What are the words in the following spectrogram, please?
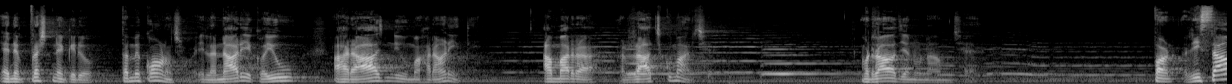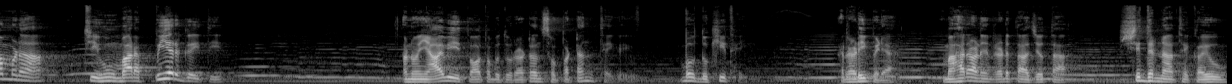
એને પ્રશ્ન કર્યો, તમે કોણ છો? એટલે નારીએ કહ્યું, આ રાજની મહારાણી હતી. આ મારા રાજકુમાર છે. રાજ એનું નામ છે. પણ રીસામણા થી હું મારા પિયર ગઈ હતી. અને અહીંયા આવી તો આ તો બધું રટન સો પટન થઈ ગયું. બહુ દુઃખી થઈ. રડી પડ્યા. મહારાણીને રડતા જોતા સિદ્ધનાથે કહ્યું,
